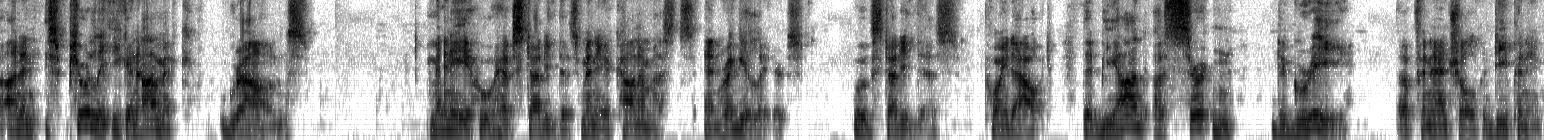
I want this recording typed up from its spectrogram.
on an purely economic grounds, many who have studied this, many economists and regulators who have studied this, point out that beyond a certain degree of financial deepening,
